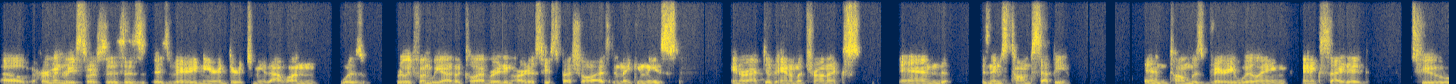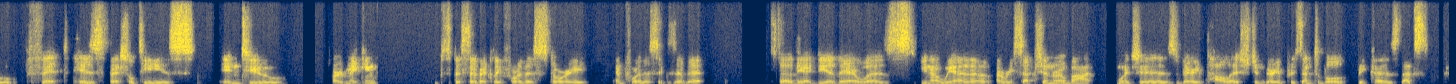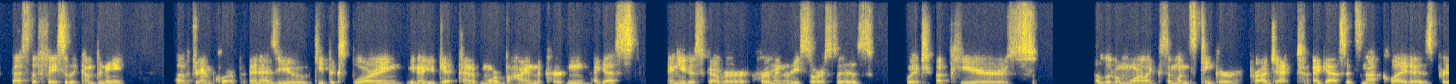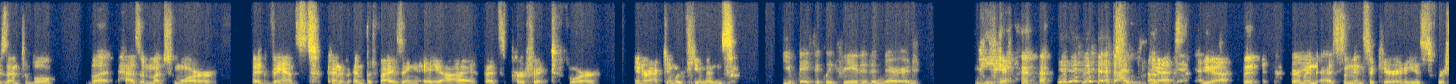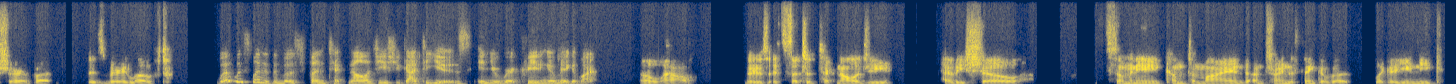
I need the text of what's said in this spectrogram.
Oh, Herman Resources is is very near and dear to me. That one was really fun. We had a collaborating artist who specialized in making these interactive animatronics and his name is Tom Seppi. And Tom was very willing and excited to fit his specialties into art making specifically for this story and for this exhibit. So the idea there was, you know, we had a, a, reception robot, which is very polished and very presentable because that's that's the face of the company of Dramcorp. And as you keep exploring, you know, you get kind of more behind the curtain, I guess, and you discover Herman Resources, which appears a little more like someone's tinker project, I guess. It's not quite as presentable, but has a much more advanced kind of empathizing AI that's perfect for interacting with humans. You've basically created a nerd. Yeah. I love yes. it. Yeah. But Herman has some insecurities for sure, but is very loved. What was one of the most fun technologies you got to use in your work creating Omega Mart? Oh wow. There's it's such a technology heavy show. So many come to mind. I'm trying to think of a like a unique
